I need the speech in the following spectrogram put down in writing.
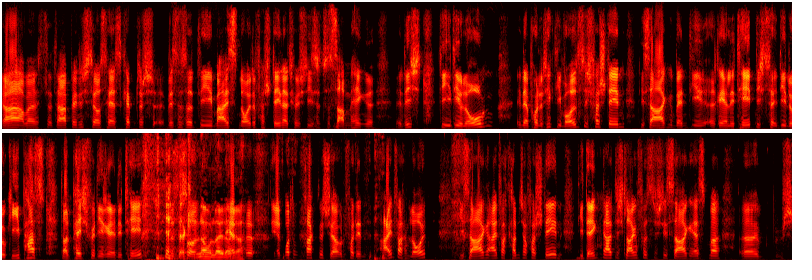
Ja, aber da bin ich so sehr skeptisch. Wissen Sie, die meisten Leute verstehen natürlich diese Zusammenhänge nicht. Die Ideologen in der Politik, die wollen es nicht verstehen. Die sagen, wenn die Realität nicht zur Ideologie passt, dann Pech für die Realität. Das ist so genau, leider, Erd, ja. Erdmotto äh, praktisch, ja. Und von den einfachen Leuten, die sagen einfach, kann ich auch verstehen. Die denken halt nicht langfristig, die sagen erstmal, äh,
